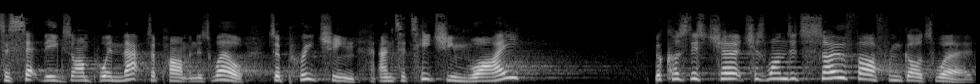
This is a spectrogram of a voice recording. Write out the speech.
to set the example in that department as well, to preaching and to teaching. Why? Because this church has wandered so far from God's word.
